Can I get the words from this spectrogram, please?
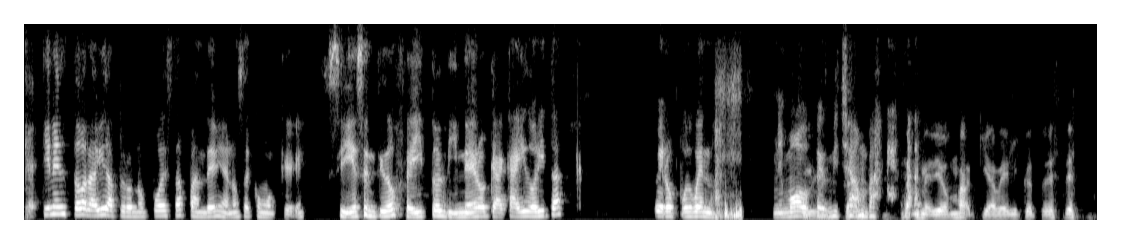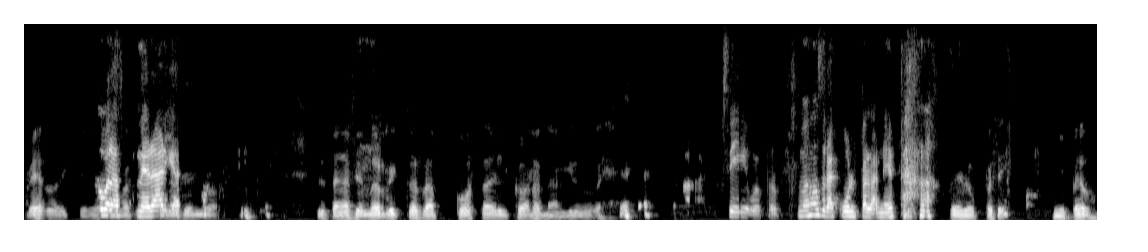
que tienen toda la vida, pero no por esta pandemia, no sé, como que sí he sentido feito el dinero que ha caído ahorita, pero pues bueno, ni modo, Sí, es mi está- chamba. Está medio maquiavélico todo este pedo de que las funerarias. Se están, haciendo, se están haciendo ricos a costa del coronavirus, güey. Sí, güey, pero pues no es nuestra culpa, la neta. Pero pues sí, ni pedo.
